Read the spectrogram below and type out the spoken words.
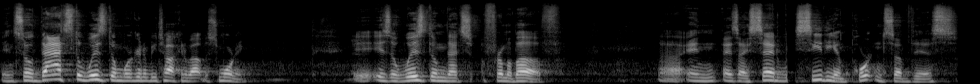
And so that's the wisdom we're going to be talking about this morning, is a wisdom that's from above. Uh, and as I said, we see the importance of this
